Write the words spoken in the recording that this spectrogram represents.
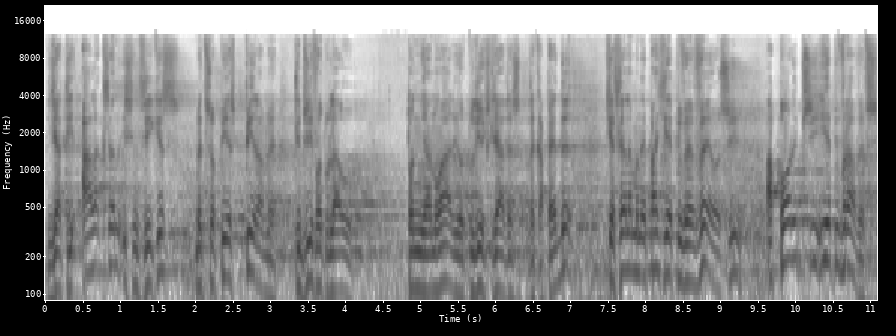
Γιατί άλλαξαν οι συνθήκες με τις οποίες πήραμε την ψήφο του λαού τον Ιανουάριο του 2015 και θέλαμε να υπάρχει επιβεβαίωση, απόρριψη ή επιβράβευση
